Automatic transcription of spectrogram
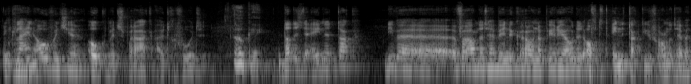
Een klein oventje, ook met spraak uitgevoerd. Oké. Dat is de ene tak die we eh, veranderd hebben in de coronaperiode. Of het ene tak die we veranderd hebben.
